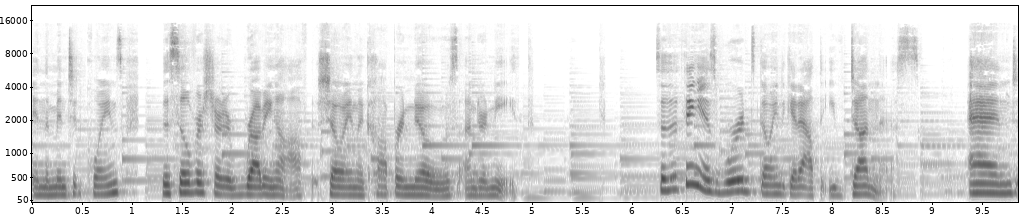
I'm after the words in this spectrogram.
in the minted coins, the silver started rubbing off, showing the copper nose underneath. So the thing is, word's going to get out that you've done this. And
